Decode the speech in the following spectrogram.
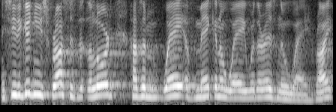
You see, the good news for us is that the Lord has a way of making a way where there is no way, right?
